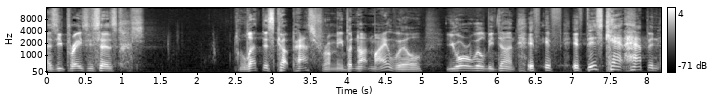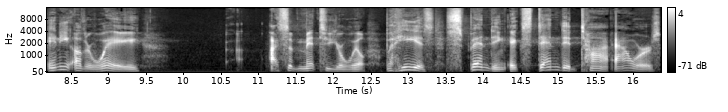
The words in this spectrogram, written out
As he prays, he says, Let this cup pass from me, but not my will, your will be done. If, if, if this can't happen any other way, I submit to your will. But he is spending extended time, hours,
